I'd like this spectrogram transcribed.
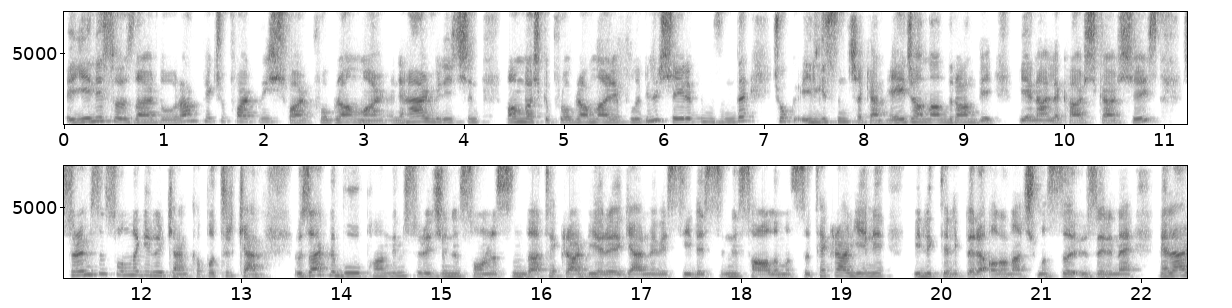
e, yeni sözler doğuran pek çok farklı iş var, program var. Hani her biri için bambaşka programlar yapılabilir. Şehir hepimizin de çok ilgisini çeken, heyecanlandıran bir Biennale karşı karşıyayız. Süremizin sonuna gelirken, kapatırken özellikle bu pandemi sürecinin sonrasında tekrar bir araya gelme vesilesini sağlaması, tekrar yeni birlikteliklere alan açması üzerine neler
